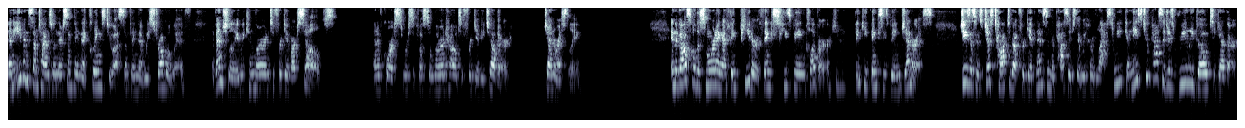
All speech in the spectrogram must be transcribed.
then even sometimes when there's something that clings to us, something that we struggle with, eventually we can learn to forgive ourselves. And of course, we're supposed to learn how to forgive each other generously. In the gospel this morning, I think Peter thinks he's being clever. I think he thinks he's being generous. Jesus has just talked about forgiveness in the passage that we heard last week, and these two passages really go together,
